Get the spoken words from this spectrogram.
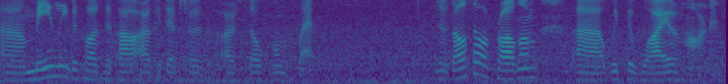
uh, mainly because the car architectures are so complex. There's also a problem uh, with the wire harness.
